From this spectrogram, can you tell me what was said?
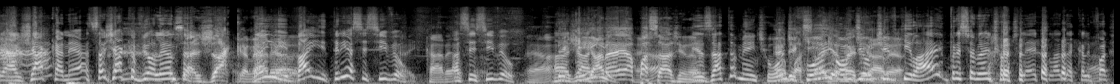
É a jaca, né? Essa jaca violenta. Essa jaca, né? Vai, vai, tri acessível. cara, é- acessível. É. Daqui- O cara é a passagem, né? Exatamente. Onde passagem foi, é mais onde eu cara, tive é. que ir lá, impressionante, o outlet lá da Califórnia.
